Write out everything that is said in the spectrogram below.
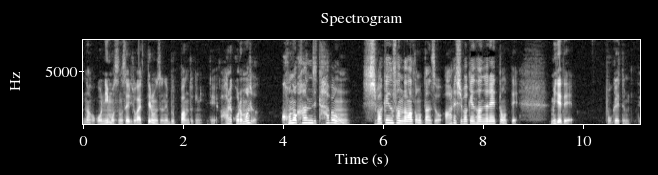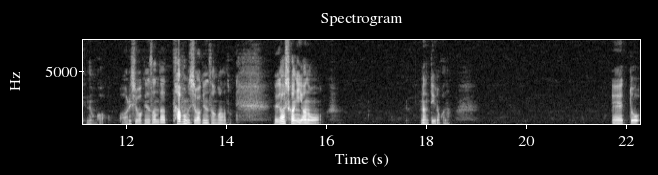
なんかこう荷物の整理とかやってるんですよね、物販の時に。で、あれこれもしか、この感じ多分、柴犬さんだなと思ったんですよ。あれ柴犬さんじゃね？って思って、見てて、ボケって見てて、なんか、あれ柴犬さんだ、多分柴犬さんかなと。で、確かにあの、なんていうのかな。えー、っと、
